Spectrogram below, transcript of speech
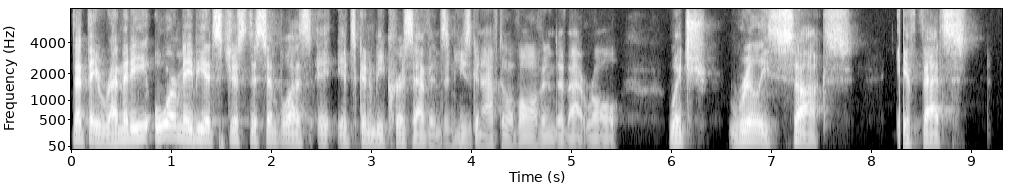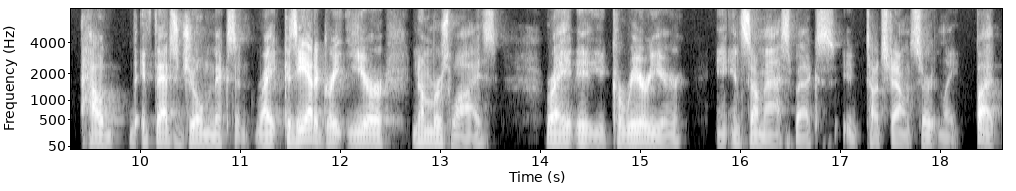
that they remedy, or maybe it's just as simple as it, it's going to be Chris Evans and he's going to have to evolve into that role, which really sucks if that's how if that's Joe Mixon, right? Because he had a great year numbers wise, right? Career year, in, in some aspects, touchdown certainly. But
